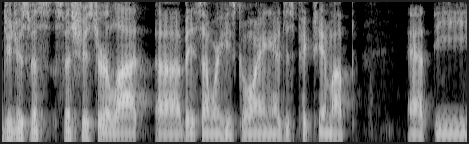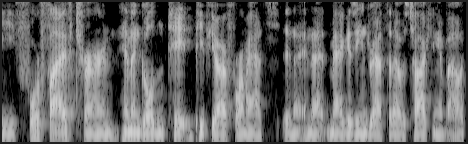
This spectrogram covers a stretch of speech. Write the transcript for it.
Juju Smith Smith Schuster a lot uh, based on where he's going. I just picked him up at the four five turn, him and Golden Tate in PPR formats in, a, in, that magazine draft that I was talking about.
